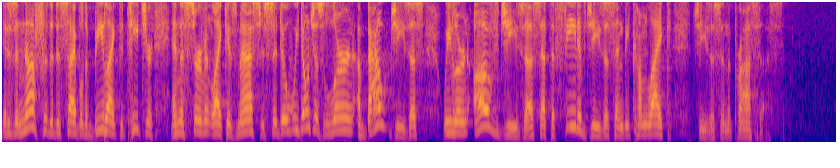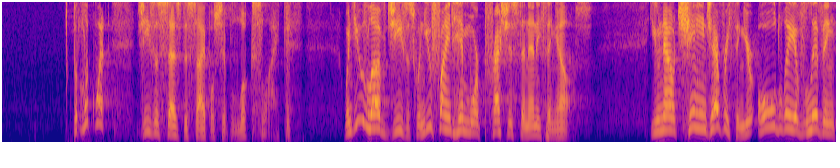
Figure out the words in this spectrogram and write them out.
It is enough for the disciple to be like the teacher and the servant like his master. So do, we don't just learn about Jesus, we learn of Jesus at the feet of Jesus and become like Jesus in the process. But look what Jesus says discipleship looks like. When you love Jesus, when you find him more precious than anything else, you now change everything. Your old way of living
